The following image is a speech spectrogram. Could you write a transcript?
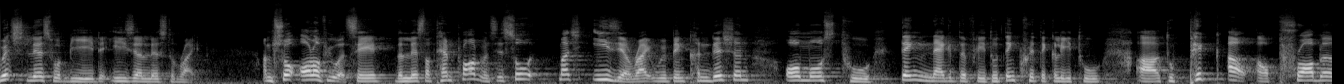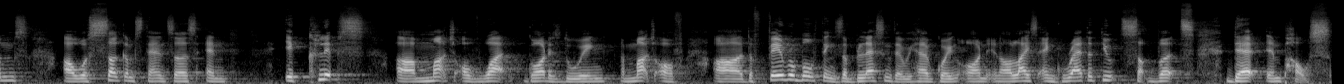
which list would be the easier list to write? I'm sure all of you would say the list of 10 problems is so much easier, right? We've been conditioned almost to think negatively, to think critically, to, uh, to pick out our problems, our circumstances, and eclipse uh, much of what God is doing, much of uh, the favorable things, the blessings that we have going on in our lives, and gratitude subverts that impulse.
